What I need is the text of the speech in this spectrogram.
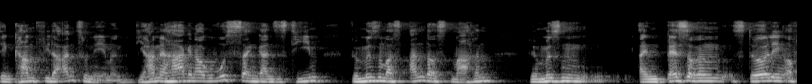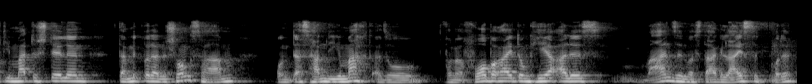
den Kampf wieder anzunehmen. Die haben ja haargenau gewusst, sein ganzes Team, wir müssen was anders machen. Wir müssen einen besseren Sterling auf die Matte stellen, damit wir da eine Chance haben. Und das haben die gemacht. Also von der Vorbereitung her alles Wahnsinn, was da geleistet wurde.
